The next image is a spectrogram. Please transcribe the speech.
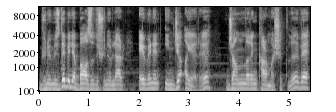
Günümüzde bile bazı düşünürler evrenin ince ayarı, canlıların karmaşıklığı ve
